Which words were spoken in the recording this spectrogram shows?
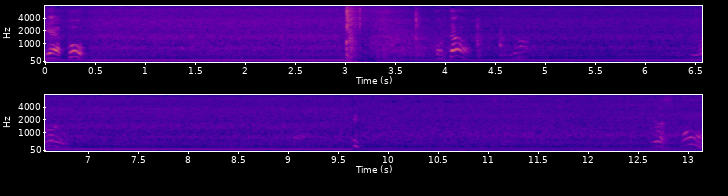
yeah pull ضربتها يس بو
